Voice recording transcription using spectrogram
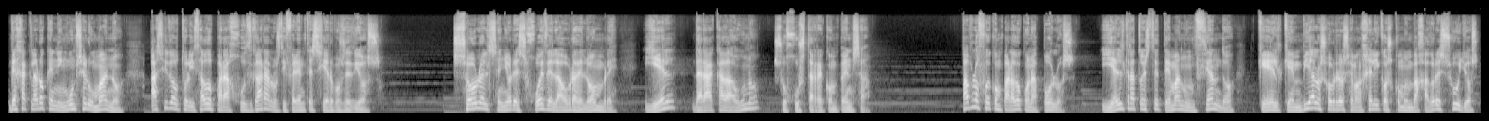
deja claro que ningún ser humano ha sido autorizado para juzgar a los diferentes siervos de Dios. Solo el Señor es juez de la obra del hombre, y Él dará a cada uno su justa recompensa. Pablo fue comparado con Apolos, y él trató este tema anunciando que el que envía a los obreros evangélicos como embajadores suyos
